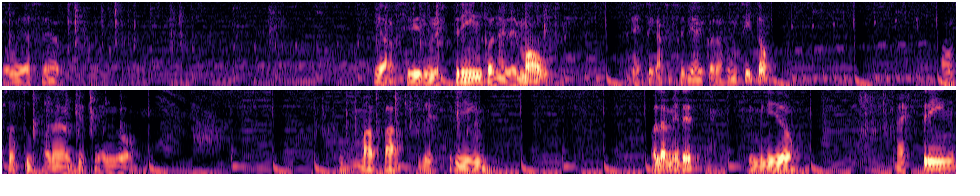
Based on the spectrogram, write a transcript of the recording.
lo voy a hacer. Voy a recibir un string con el emote. En este caso sería el corazoncito. Vamos a suponer que tengo un mapa de string. Hola Mieres. Bienvenido a string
